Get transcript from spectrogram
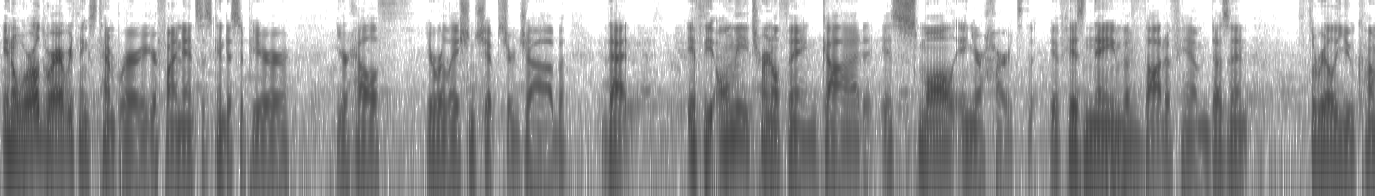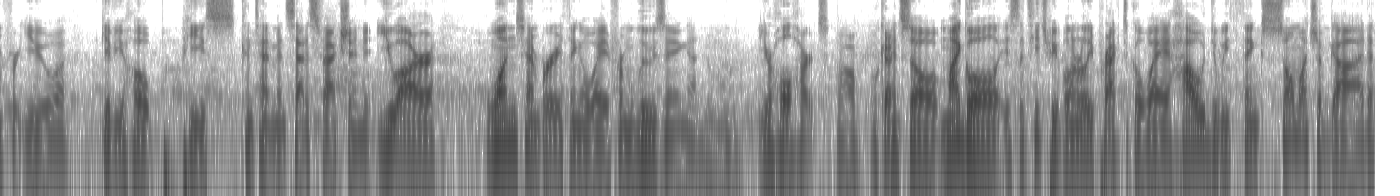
in a world where everything's temporary, your finances can disappear, your health, your relationships, your job, that if the only eternal thing, God, is small in your heart, if His name, the mm-hmm. thought of Him, doesn't thrill you, comfort you, give you hope, peace, contentment, satisfaction, you are one temporary thing away from losing mm. your whole heart. wow. Okay. And so my goal is to teach people in a really practical way how do we think so much of God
